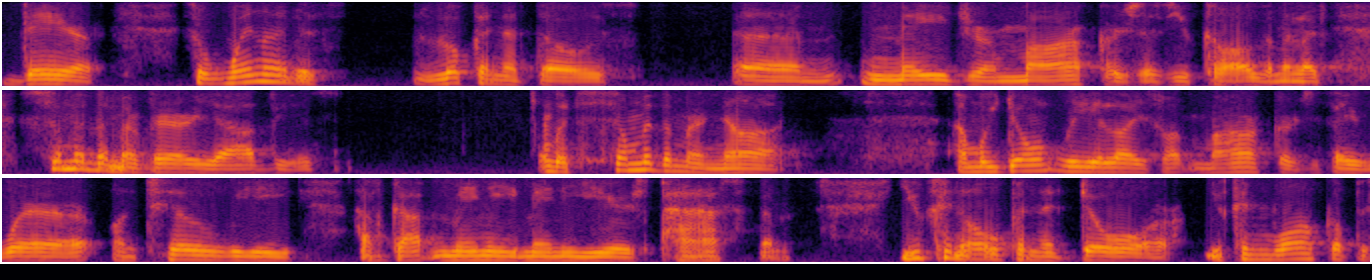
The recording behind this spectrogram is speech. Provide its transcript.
there. So when I was looking at those um, major markers, as you call them in life, some of them are very obvious, but some of them are not. And we don't realize what markers they were until we have got many, many years past them you can open a door. You can walk up a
